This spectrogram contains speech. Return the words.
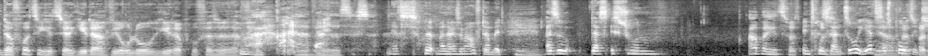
Da freut sich jetzt ja jeder Virologe, jeder Professor. Sagt, Oh ah, ah, was ist das? Jetzt hört man langsam auf damit. Also, das ist schon Aber jetzt was Interessant. Posit- So, jetzt das was- was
